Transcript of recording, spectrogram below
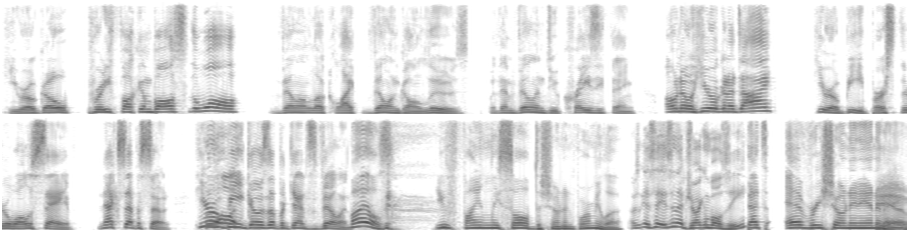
Hero go pretty fucking balls to the wall. Villain look like villain gonna lose, but then villain do crazy thing. Oh no, hero gonna die. Hero B burst through a wall to save. Next episode, Hero Well, B goes up against villain. Miles, you finally solved the shonen formula. I was gonna say, isn't that Dragon Ball Z? That's every shonen anime. Yeah.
